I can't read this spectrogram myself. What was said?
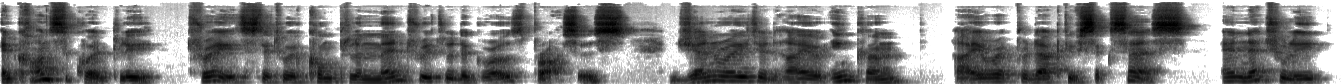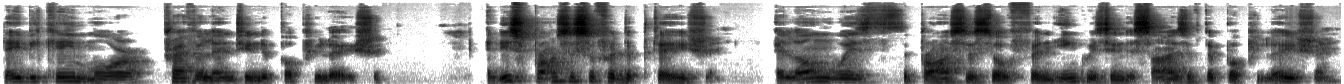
And consequently, traits that were complementary to the growth process generated higher income, higher reproductive success, and naturally they became more prevalent in the population. And this process of adaptation, along with the process of an increase in the size of the population,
